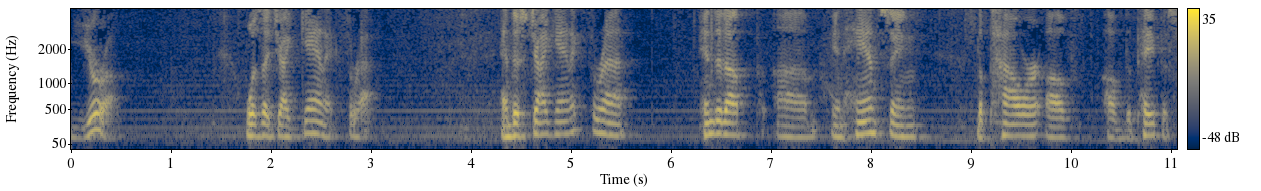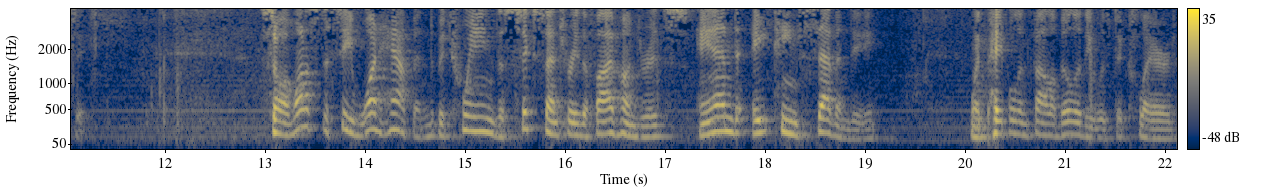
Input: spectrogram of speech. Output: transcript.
Europe, was a gigantic threat. And this gigantic threat ended up um, enhancing the power of, of the papacy. So I want us to see what happened between the 6th century, the 500s, and 1870 when papal infallibility was declared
